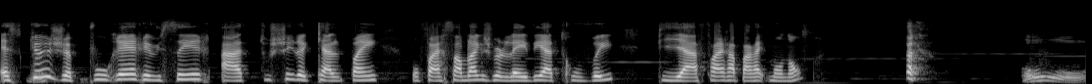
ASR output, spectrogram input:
Est-ce que Oui. je pourrais réussir à toucher le calepin pour faire semblant que je veux l'aider à trouver puis à faire apparaître mon nom? Oh!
